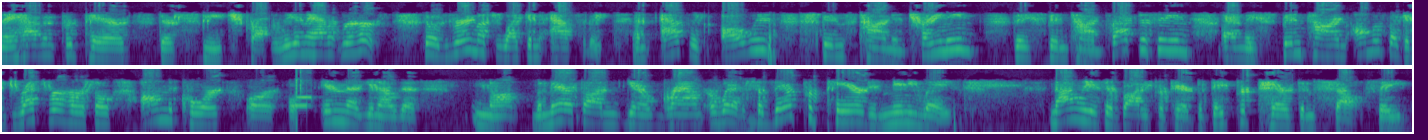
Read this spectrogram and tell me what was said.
they haven't prepared their speech properly and they haven't rehearsed. So it's very much like an athlete. An athlete always spends time in training, they spend time practicing, and they spend time almost like a dress rehearsal on the court or, or in the, you know, the you know, the marathon, you know, ground or whatever. So mm-hmm. they're prepared in many ways. Not only is their body prepared, but they've prepared themselves. They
